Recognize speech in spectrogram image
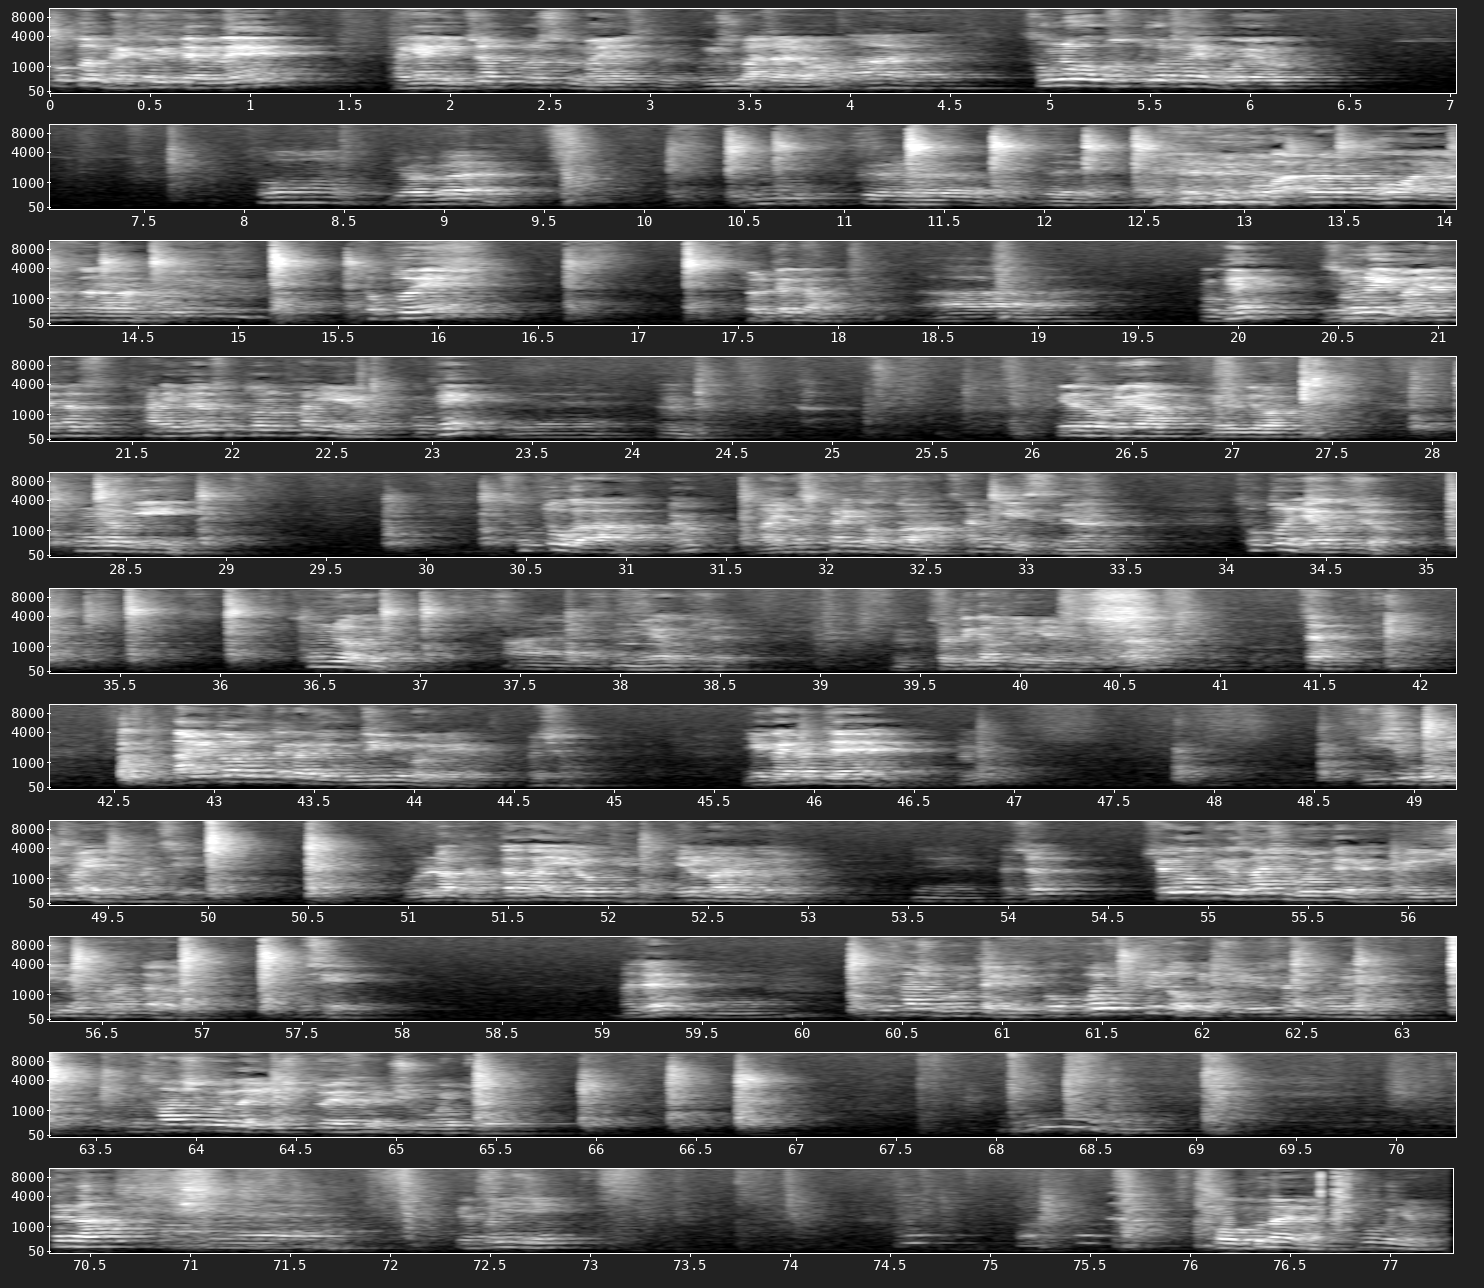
속도는 벡터이기 때문에 방향이 있죠? 플러스든 마이너스든. 음수 맞아요. 아, 예. 속력하고 속도가 차이 뭐예요? 속력은, 음, 그, 네. 뭐 말을 하고 아니 안 했잖아. 속도의 절대값. 아, 오케이? 8이면 속도는 8이에요. 오케이? 예, 음. 그래서 우리가 예를 들어 속력이 속도가 어? 마이너스 8인 것과 3이 있으면 속도는 얘가 크죠? 속력은 아, 음, 얘가 크죠? 음, 절대값을 의미하는 거니까 자 땅에 떨어질 때까지 움직인 거리래요 그렇죠? 얘가 현재 25m에서 맞지? 올라갔다가 이렇게 얘를 말하는 거죠. 예. 맞죠? 최고 높이가 45일 때문에 여기 20m 갔다가 그치? 맞아요? 네. 45일 때문에 뭐 구할 필요도 없겠지 여기 45면 45에다 20도에서 65겠죠 음. 됐나? 네. 몇 분이지? 어 끊어야 돼 15분이요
